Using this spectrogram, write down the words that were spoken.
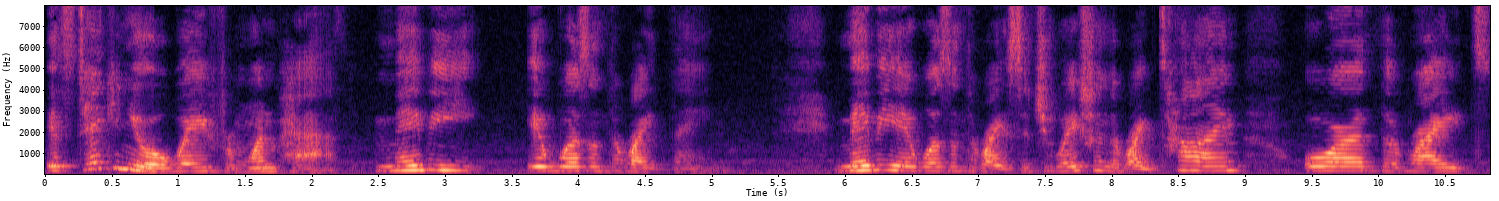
it's taking you away from one path. Maybe it wasn't the right thing. Maybe it wasn't the right situation, the right time, or the right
